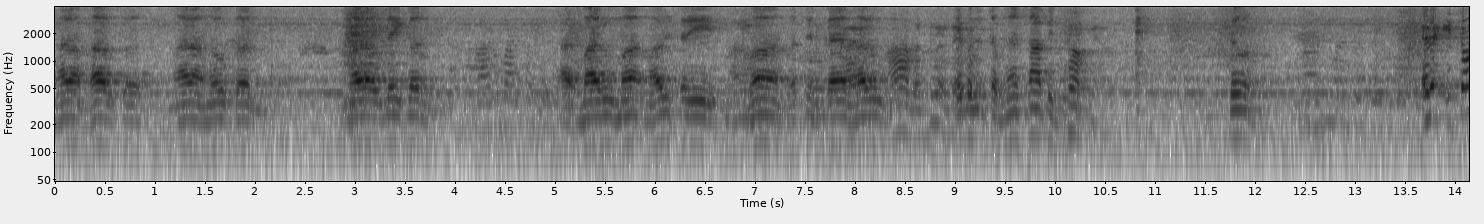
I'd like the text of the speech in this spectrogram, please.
મારા ભાવ કર મારા નવ કર મારા ઉદય કર. મારું મારું શરીર મન વચન કયા મારું એ બધું તમને સાંપી દીધું. તો એટલે એ તો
